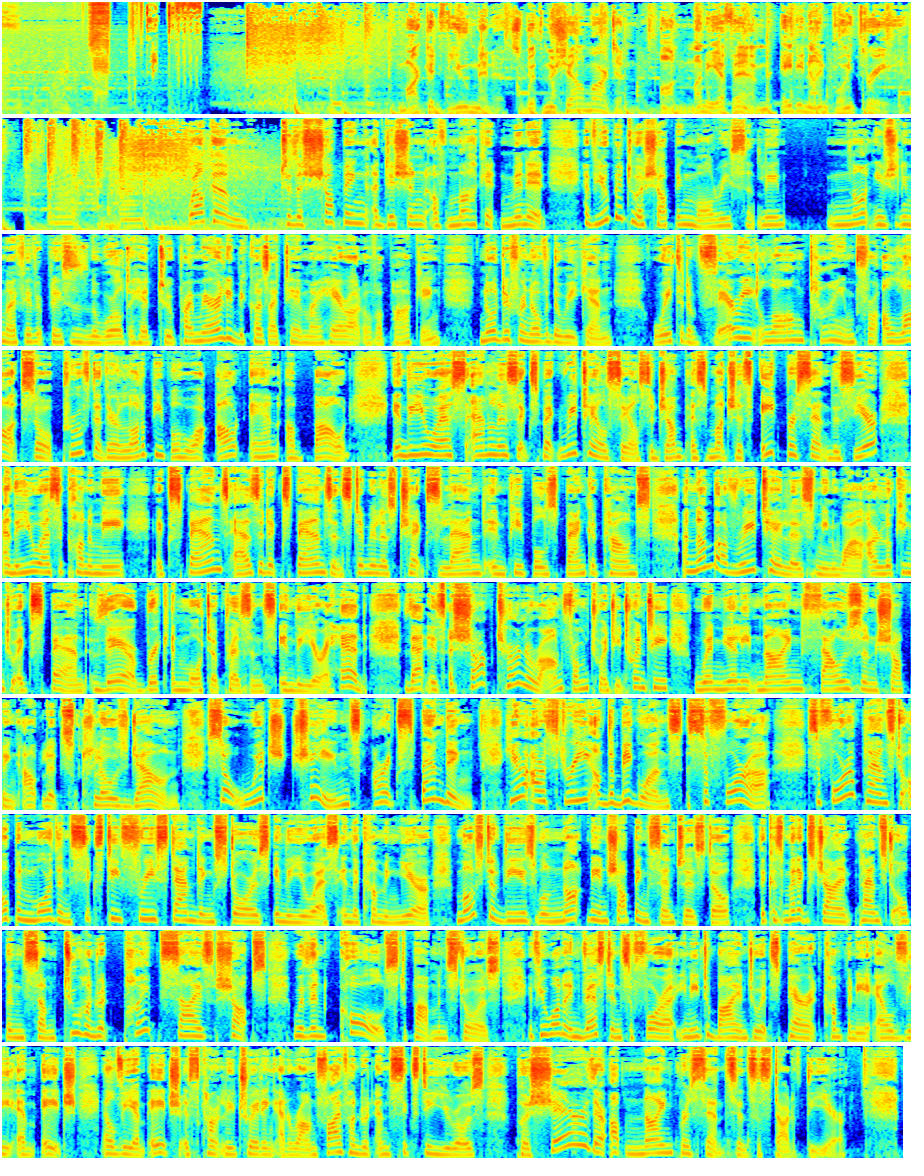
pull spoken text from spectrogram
Market View Minutes with Michelle Martin on Money FM 89.3. Welcome to the shopping edition of Market Minute. Have you been to a shopping mall recently? Not usually my favorite places in the world to head to, primarily because I tear my hair out over parking. No different over the weekend. Waited a very long time for a lot. So proof that there are a lot of people who are out and about. In the U.S., analysts expect retail sales to jump as much as 8% this year. And the U.S. economy expands as it expands and stimulus checks land in people's bank accounts. A number of retailers, meanwhile, are looking to expand their brick and and mortar presence in the year ahead. That is a sharp turnaround from 2020 when nearly 9,000 shopping outlets closed down. So which chains are expanding? Here are three of the big ones. Sephora. Sephora plans to open more than 60 freestanding stores in the US in the coming year. Most of these will not be in shopping centers though. The cosmetics giant plans to open some 200 pint-sized shops within Kohl's department department stores. If you want to invest in Sephora, you need to buy into its parent company, LVMH. LVMH is currently trading at around 560 euros per share. They're up 9% since the start of the year.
